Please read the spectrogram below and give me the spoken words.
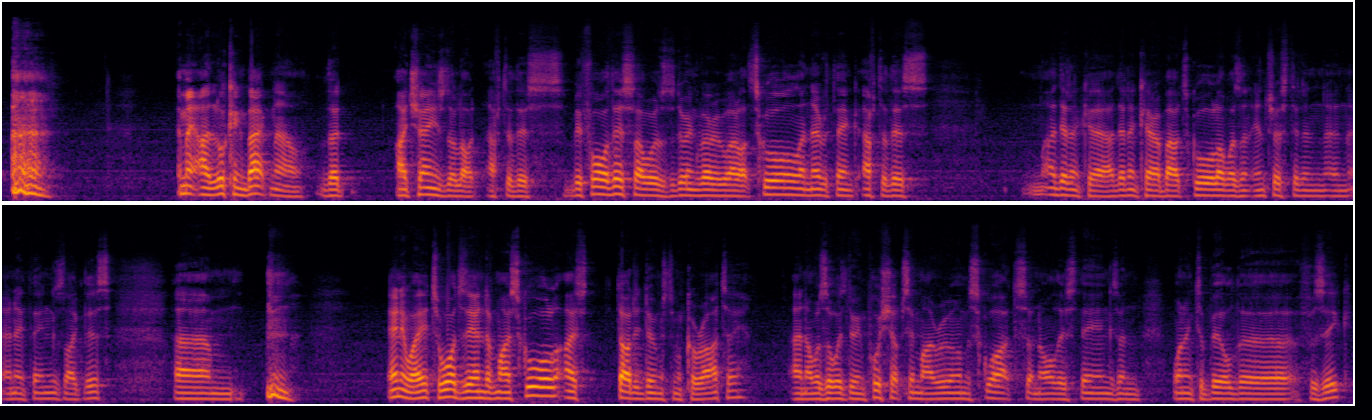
I mean, I looking back now that I changed a lot after this. Before this, I was doing very well at school and everything. After this, I didn't care. I didn't care about school. I wasn't interested in, in any things like this. Um, anyway, towards the end of my school, I started doing some karate, and I was always doing push-ups in my room, squats, and all these things, and wanting to build a physique.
